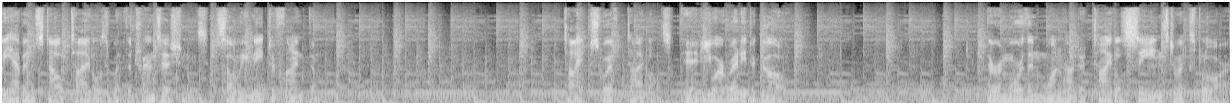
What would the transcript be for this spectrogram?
We have installed titles with the transitions, so we need to find them. Type Swift titles, and you are ready to go. There are more than 100 title scenes to explore.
